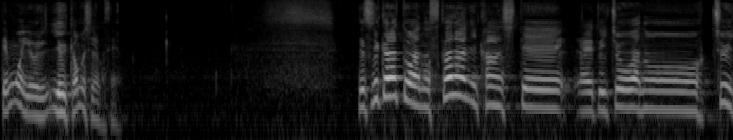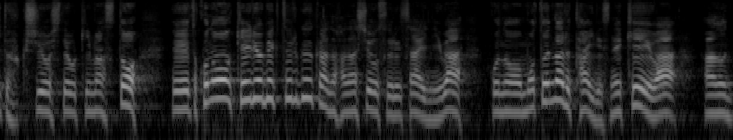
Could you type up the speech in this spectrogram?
てもよいかもしれません。でそれからあとあのスカラーに関して、えー、と一応あの注意と復習をしておきますと,、えー、とこの軽量ベクトル空間の話をする際にはこの元になる体ですね K はあの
